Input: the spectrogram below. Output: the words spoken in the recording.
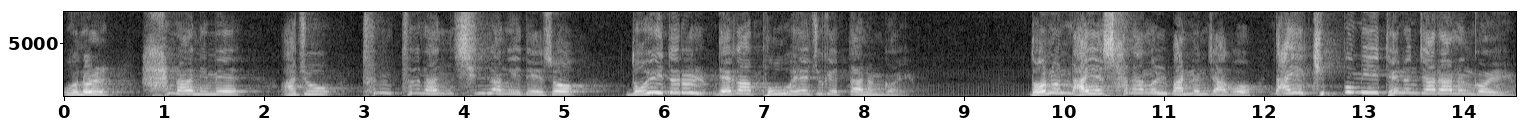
오늘 하나님의 아주 튼튼한 신랑에 대해서 너희들을 내가 보호해 주겠다는 거예요. 너는 나의 사랑을 받는 자고 나의 기쁨이 되는 자라는 거예요.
